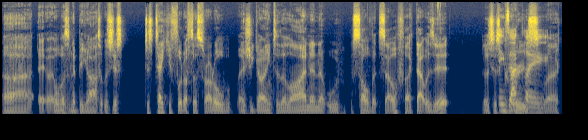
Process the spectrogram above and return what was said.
uh, it, it wasn't a big ask. It was just just take your foot off the throttle as you're going to the line, and it will solve itself. Like that was it. It was just Exactly. cruise. Like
